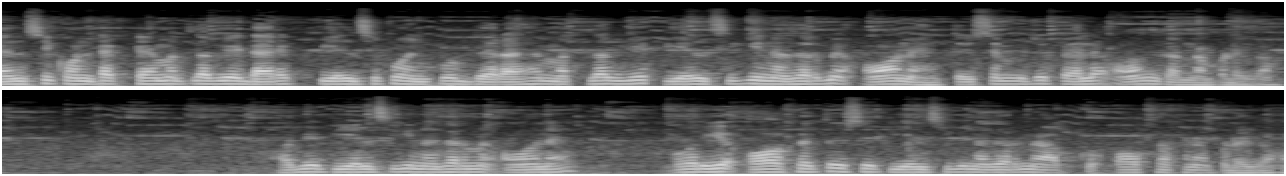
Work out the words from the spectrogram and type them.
एन सी कॉन्टैक्ट है मतलब ये डायरेक्ट पी एल सी को इनपुट दे रहा है मतलब ये पी एल सी की नज़र में ऑन है तो इसे मुझे पहले ऑन करना पड़ेगा। अब ये पी एल सी की नज़र में ऑन है, और ये ऑफ़ है तो इसे पी एल सी की नज़र में आपको ऑफ़ रखना पड़ेगा।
